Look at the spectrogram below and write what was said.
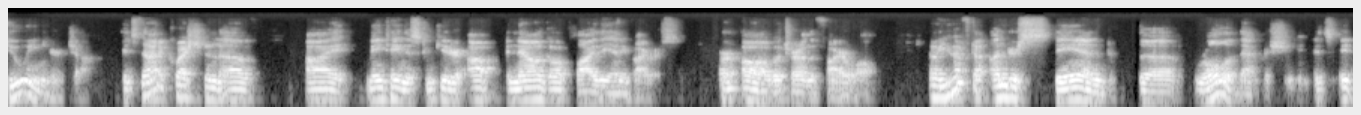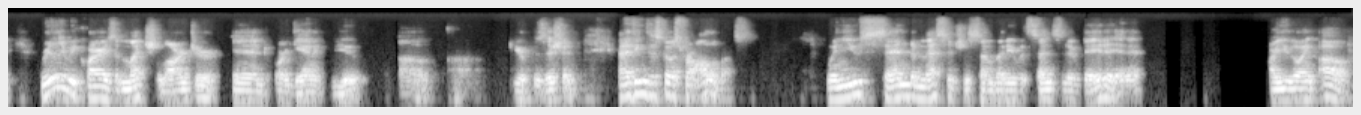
doing your job. It's not a question of I maintain this computer up and now I'll go apply the antivirus or oh, I'll go turn on the firewall. No, you have to understand the role of that machine. It's it really requires a much larger and organic view of uh, your position. And I think this goes for all of us. When you send a message to somebody with sensitive data in it, are you going, oh,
